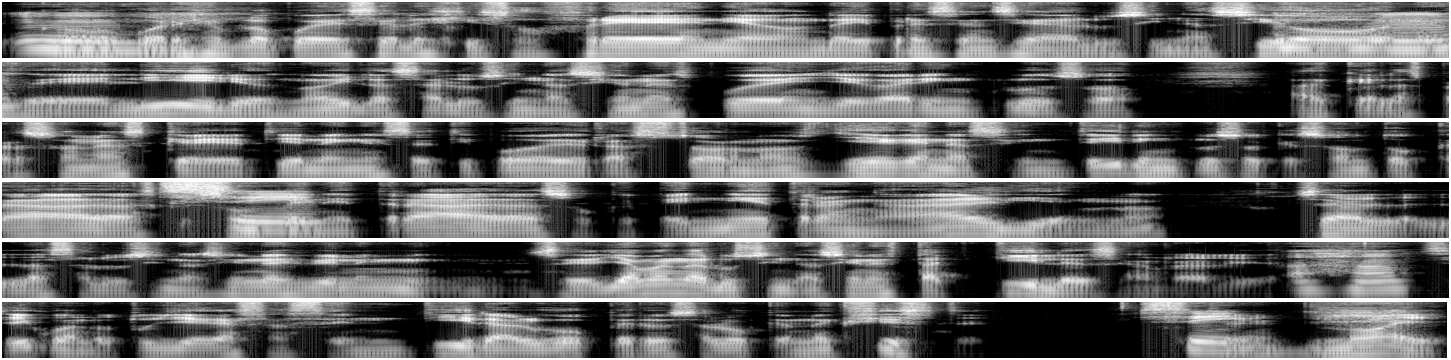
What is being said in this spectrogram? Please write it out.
Como por mm. ejemplo puede ser la esquizofrenia, donde hay presencia de alucinaciones, de delirios, ¿no? Y las alucinaciones pueden llegar incluso a que las personas que tienen este tipo de trastornos lleguen a sentir incluso que son tocadas, que son penetradas o que penetran a alguien, ¿no? O sea, las alucinaciones vienen, se llaman alucinaciones táctiles en realidad. ¿sí? Cuando tú llegas a sentir algo, pero es algo que no existe. Sí. No hay.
